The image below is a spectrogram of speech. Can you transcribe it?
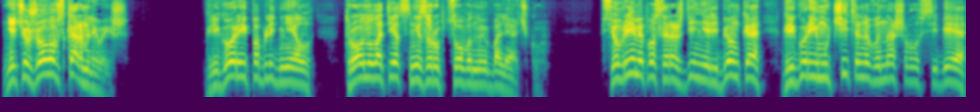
не чужого вскармливаешь. Григорий побледнел, тронул отец незарубцованную болячку. Все время после рождения ребенка Григорий мучительно вынашивал в себе,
